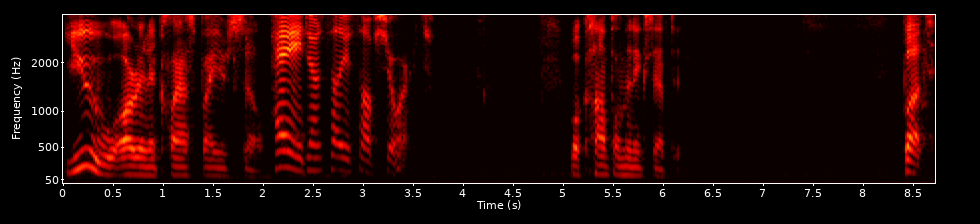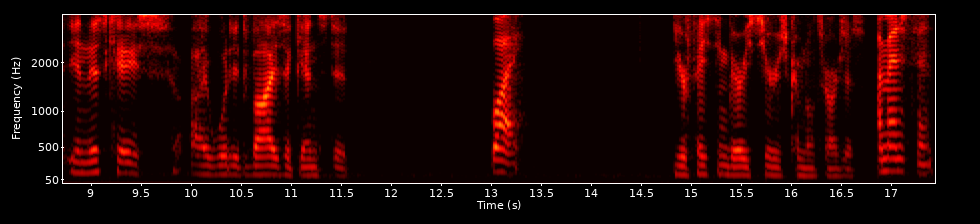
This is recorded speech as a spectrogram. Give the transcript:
you are in a class by yourself. Hey, don't sell yourself short. Well, compliment accepted. But in this case, I would advise against it. Why? You're facing very serious criminal charges. I'm innocent.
